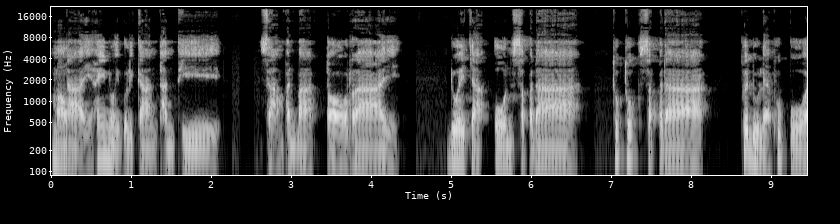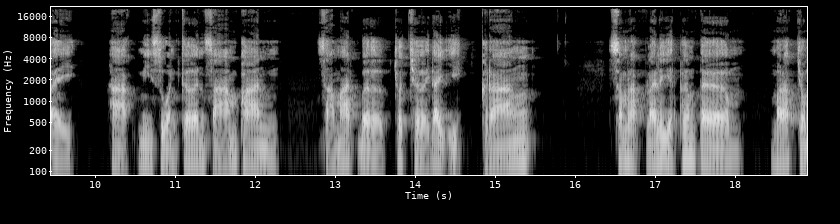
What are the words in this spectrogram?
เหมาจ่ายให้หน่วยบริการทันที 3,000 บาทต่อราย โดยจะโอนสัปดาห์ ทุกๆ สัปดาห์ เพื่อดูแลผู้ป่วย หากมีส่วนเกิน 3,000 สามารถเบิกชดเชยได้อีกครั้งสำหรับรายละเอียดเพิ่มเติม มารับชม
